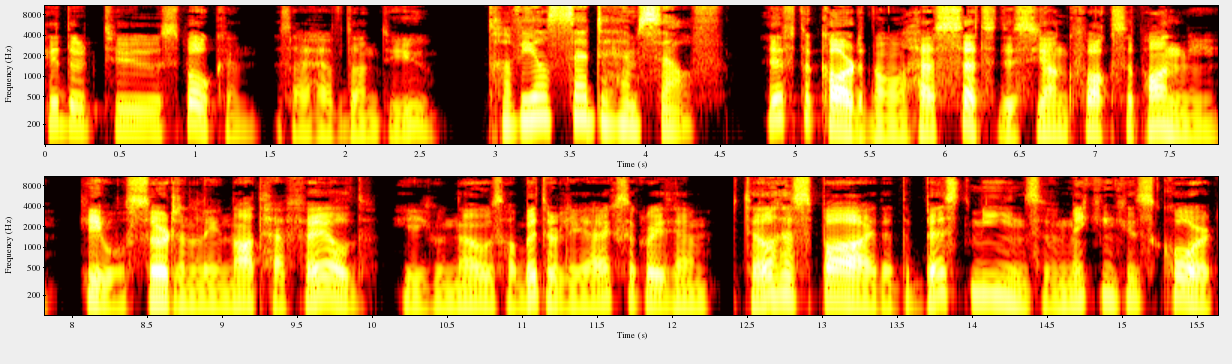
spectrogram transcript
hitherto spoken as I have done to you. Treville said to himself, If the cardinal has set this young fox upon me, he will certainly not have failed, he who knows how bitterly I execrate him, to tell his spy that the best means of making his court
